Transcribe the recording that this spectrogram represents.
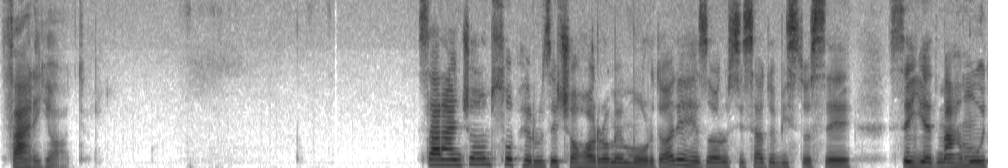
فریاد سرانجام صبح روز چهارم مرداد 1323 سید محمود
